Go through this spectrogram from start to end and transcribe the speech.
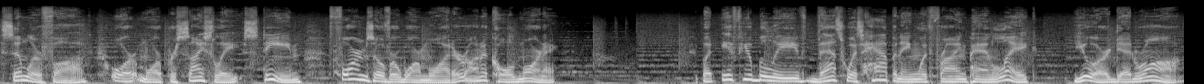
Similar fog, or more precisely, steam, forms over warm water on a cold morning. But if you believe that's what's happening with Frying Pan Lake, you're dead wrong.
